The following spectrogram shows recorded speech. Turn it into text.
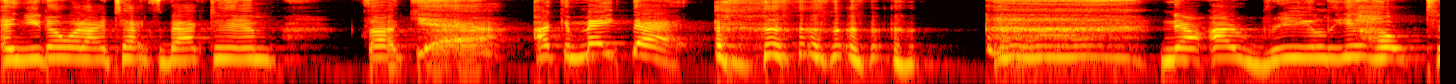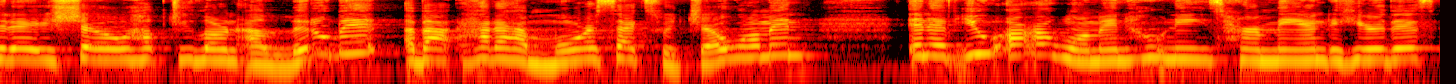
And you know what I text back to him? Fuck yeah, I can make that. Now, I really hope today's show helped you learn a little bit about how to have more sex with your woman. And if you are a woman who needs her man to hear this,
